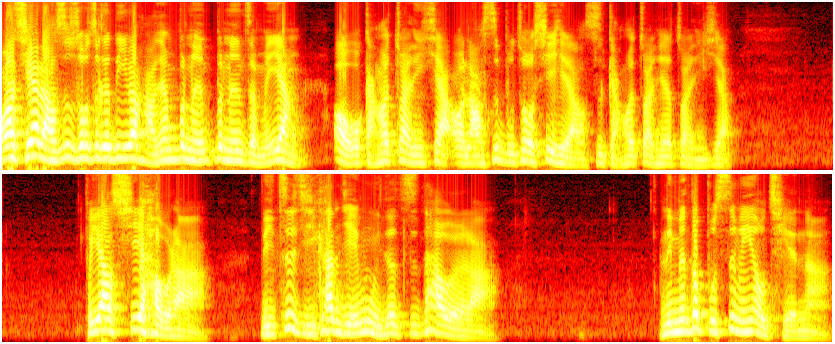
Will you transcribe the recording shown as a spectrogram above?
哇，其他老师说这个地方好像不能不能怎么样哦，我赶快转一下哦。老师不错，谢谢老师，赶快转一下转一下。不要笑啦！你自己看节目你就知道了啦。你们都不是没有钱呐，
